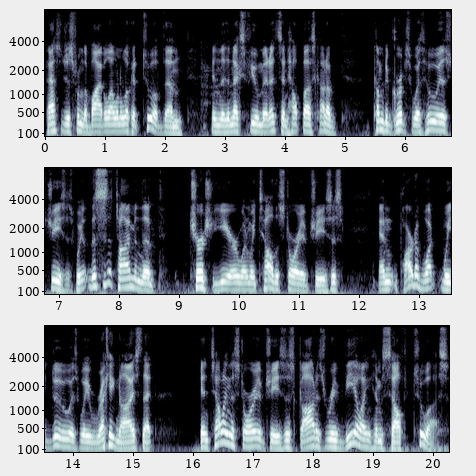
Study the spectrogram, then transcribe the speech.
passages from the Bible. I want to look at two of them in the next few minutes and help us kind of come to grips with who is Jesus. We, this is a time in the church year when we tell the story of Jesus. And part of what we do is we recognize that in telling the story of Jesus, God is revealing himself to us.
